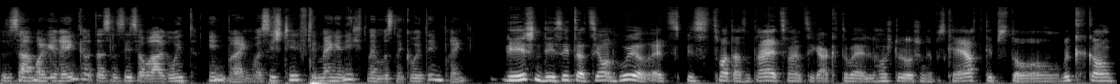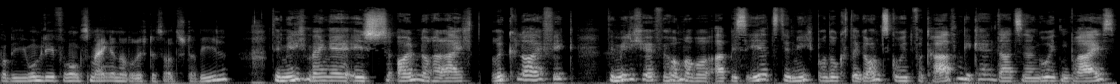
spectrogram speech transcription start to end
dass es einmal geregnet hat, dass sie es aber auch gut hinbringen, weil es hilft die Menge nicht, wenn man es nicht gut hinbringt. Wie ist denn die Situation höher jetzt bis 2023 aktuell? Hast du da schon etwas gehört? Gibt es da einen Rückgang bei den Unlieferungsmengen oder ist das alles stabil? Die Milchmenge ist allem noch leicht rückläufig. Die Milchhöfe haben aber auch bis jetzt die Milchprodukte ganz gut verkaufen gekannt, da sie einen guten Preis.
